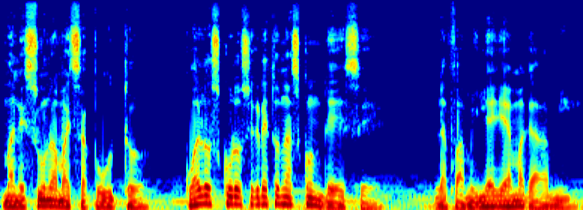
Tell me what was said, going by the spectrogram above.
Ma nessuno ha mai saputo quale oscuro segreto nascondesse la famiglia Yamagami.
